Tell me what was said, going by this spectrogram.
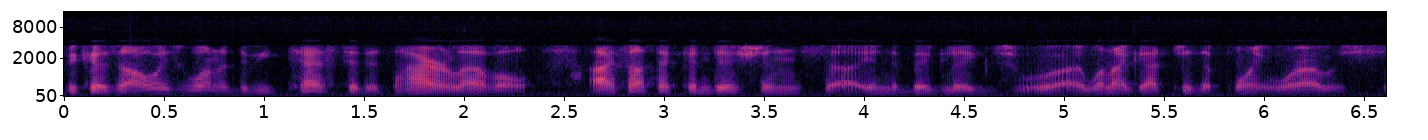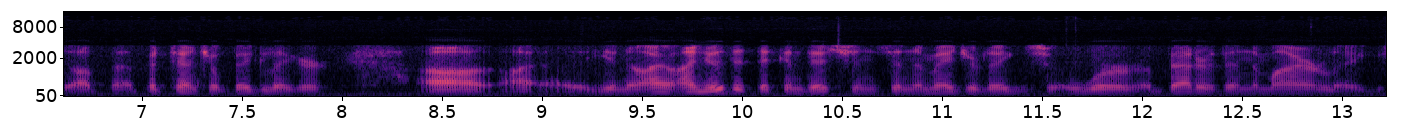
because I always wanted to be tested at the higher level. I thought the conditions uh, in the big leagues, uh, when I got to the point where I was a, potential big leaguer, uh, I, you know, I, I knew that the conditions in the major leagues were better than the minor leagues,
